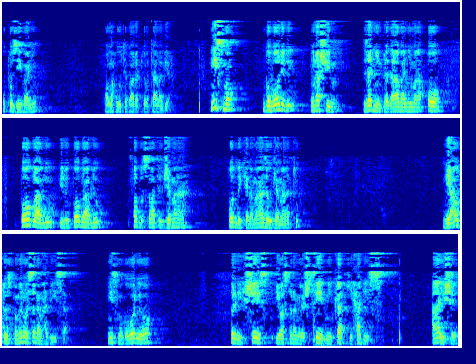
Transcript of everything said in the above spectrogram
u pozivanju Allahu te barake o ta'ala vjeru. Mi smo govorili u našim zadnjim predavanjima o poglavlju ili u poglavlju Fadlu Salatil Džema, odlike namaza u džematu, gdje je autor spomenuo sedam hadisa. Mi smo govorili o prvih šest i ostalo još sedmi kratki hadis Ajše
